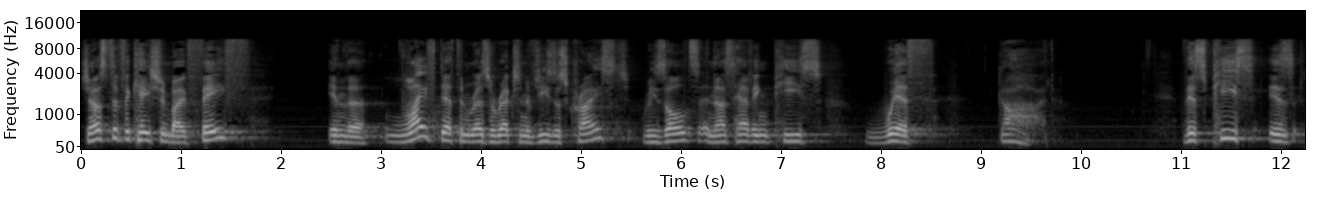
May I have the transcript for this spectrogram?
Justification by faith in the life, death, and resurrection of Jesus Christ results in us having peace with God. This peace is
